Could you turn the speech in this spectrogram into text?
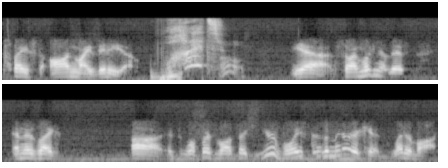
placed on my video. What? Oh. Yeah. So I'm looking at this, and there's like, uh, it's, well, first of all, it's like your voice is American. Letterbox.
